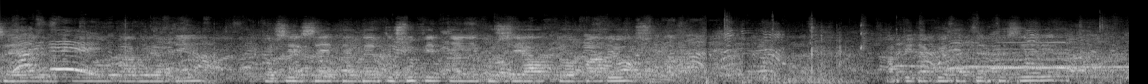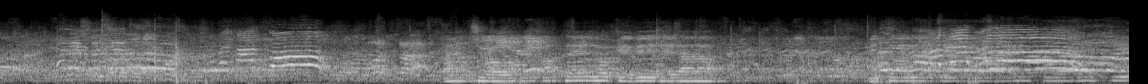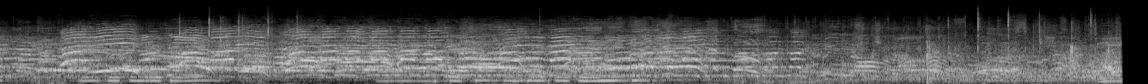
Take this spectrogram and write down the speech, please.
6 Matteo Vago corsia 7 Alberto Soffientini, corsia 8 Fabio. Ossola. Partita questa terza serie. Lancio del martello che vede la vittoria.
